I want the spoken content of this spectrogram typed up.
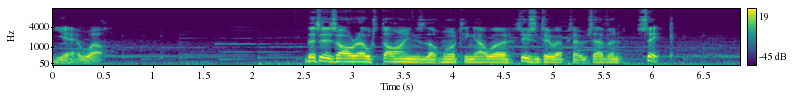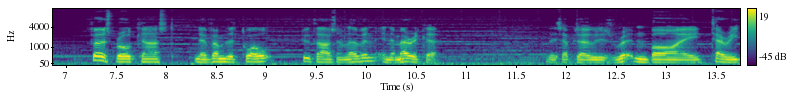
Yeah, well. This is R.L. Stine's The Haunting Hour, Season 2, Episode 7, Sick. First broadcast November the 12th, 2011, in America. This episode is written by Terry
